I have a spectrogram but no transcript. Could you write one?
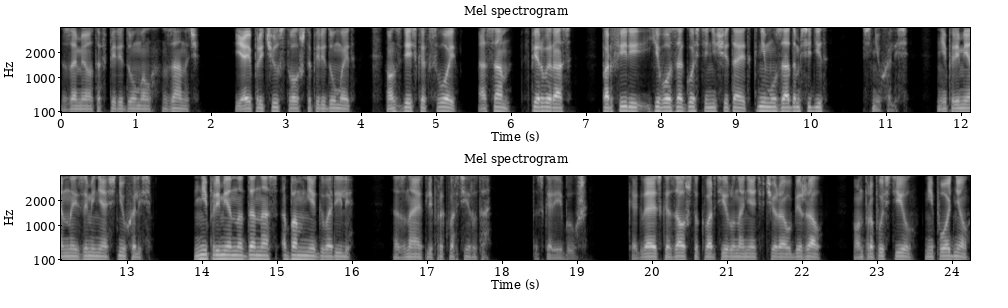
Заметов передумал за ночь. Я и предчувствовал, что передумает. Он здесь как свой, а сам в первый раз. Порфирий его за гостя не считает, к нему задом сидит. Снюхались. Непременно из-за меня снюхались. Непременно до нас обо мне говорили. Знают ли про квартиру-то? Поскорей бы уж. Когда я сказал, что квартиру нанять вчера убежал, он пропустил, не поднял.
